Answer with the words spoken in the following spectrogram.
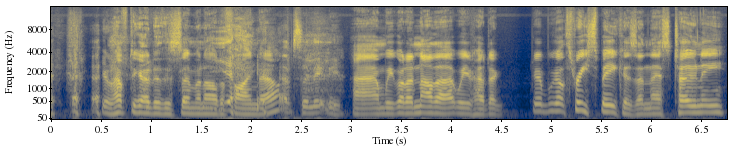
you'll have to go to the seminar to find out. Absolutely. And we've got another. We've had a. We've got three speakers, and there's Tony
